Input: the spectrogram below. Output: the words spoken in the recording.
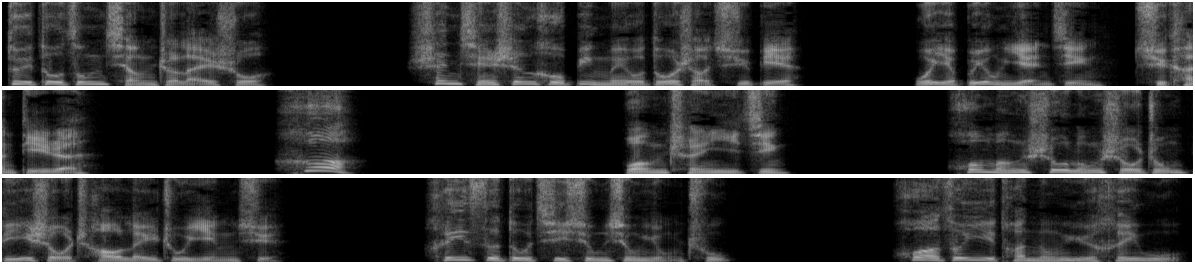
对斗宗强者来说，身前身后并没有多少区别，我也不用眼睛去看敌人。呵！王晨一惊，慌忙收拢手中匕首，朝雷柱迎去。黑色斗气汹汹涌出，化作一团浓郁黑雾，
